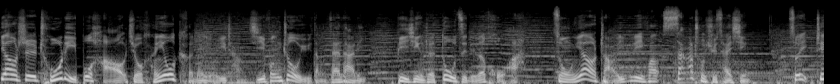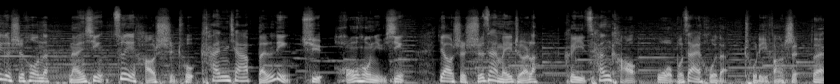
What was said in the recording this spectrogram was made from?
要是处理不好，就很有可能有一场疾风骤雨等在那里。毕竟这肚子里的火啊，总要找一个地方撒出去才行。所以这个时候呢，男性最好使出看家本领去哄哄女性。要是实在没辙了，可以参考我不在乎的处理方式。对，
